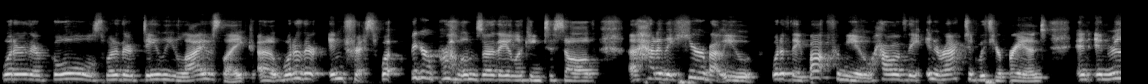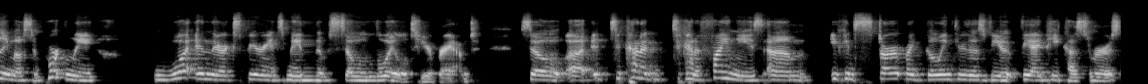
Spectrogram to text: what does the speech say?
What are their goals? What are their daily lives like? Uh, what are their interests? What bigger problems are they looking to solve? Uh, how do they hear about you? What have they bought from you? How have they interacted with your brand? And, and really most importantly what in their experience made them so loyal to your brand? So uh, to kind of to kind of find these um, you can start by going through those VIP customers,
